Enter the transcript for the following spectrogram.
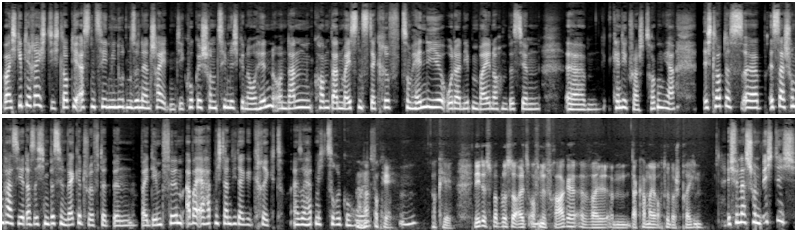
aber ich gebe dir recht, ich glaube, die ersten zehn Minuten sind entscheidend. Die gucke ich schon ziemlich genau hin und dann kommt dann meistens der Griff zum Handy oder nebenbei noch ein bisschen ähm, Candy Crush zocken, ja. Ich glaube, das äh, ist da schon passiert, dass ich ein bisschen weggedriftet bin bei dem Film, aber er hat mich dann wieder gekriegt. Also er hat mich zurückgeholt. Aha, okay. Mhm. Okay. Nee, das war bloß so als offene Frage, äh, weil ähm, da kann man ja auch drüber sprechen. Ich finde das schon wichtig,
